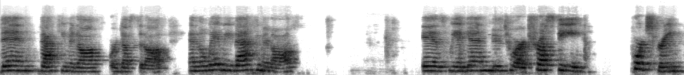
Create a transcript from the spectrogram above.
then vacuum it off or dust it off. And the way we vacuum it off is we again move to our trusty porch screen. In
